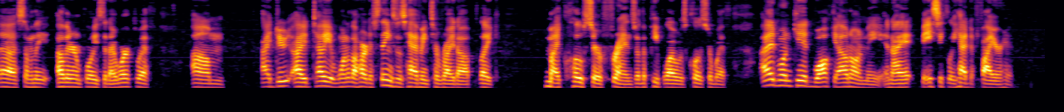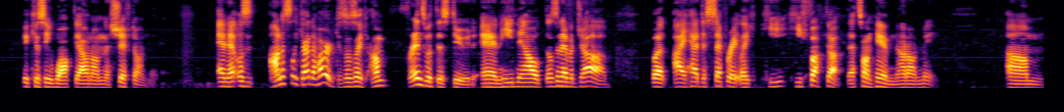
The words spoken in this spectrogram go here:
uh, some of the other employees that I worked with. Um, I do. I tell you, one of the hardest things was having to write up like my closer friends or the people I was closer with. I had one kid walk out on me, and I basically had to fire him because he walked out on the shift on me. And that was honestly kind of hard because I was like, I'm friends with this dude, and he now doesn't have a job. But I had to separate. Like he he fucked up. That's on him, not on me. Um,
